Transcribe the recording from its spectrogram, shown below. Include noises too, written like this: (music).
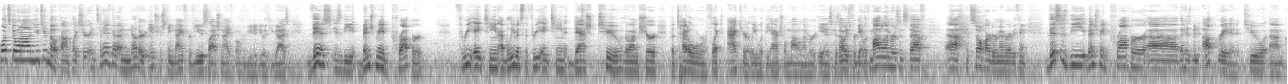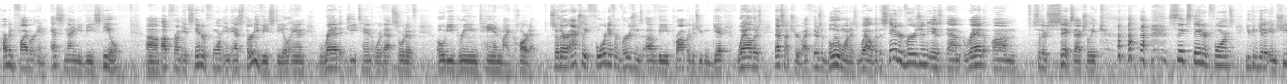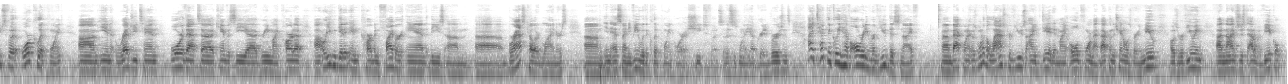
What's going on YouTube Metal Complex here and today I've got another interesting knife review slash knife overview to do with you guys. This is the Benchmade Proper 318, I believe it's the 318-2, though I'm sure the title will reflect accurately what the actual model number is because I always forget with model numbers and stuff, uh, it's so hard to remember everything. This is the Benchmade Proper uh, that has been upgraded to um, carbon fiber and S90V steel um, up from its standard form in S30V steel and red G10 or that sort of OD green tan micarta. So there are actually four different versions of the proper that you can get. Well, there's that's not true. I, there's a blue one as well, but the standard version is um, red. Um, so there's six actually, (laughs) six standard forms. You can get it in sheep's foot or clip point um, in red G10 or that uh, canvasy uh, green micarta, uh, or you can get it in carbon fiber and these um, uh, brass colored liners um, in S90V with a clip point or a sheep's foot. So this is one of the upgraded versions. I technically have already reviewed this knife um, back when it was one of the last reviews I did in my old format. Back when the channel was very new, I was reviewing uh, knives just out of a vehicle.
